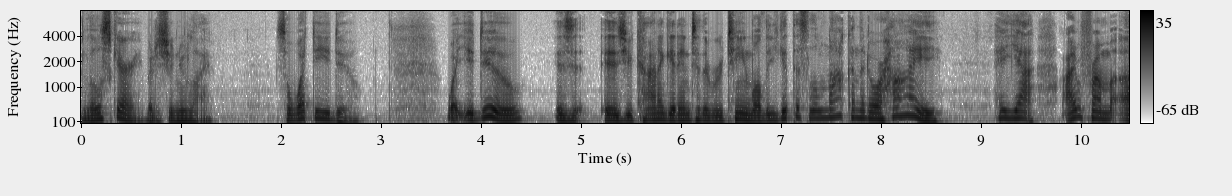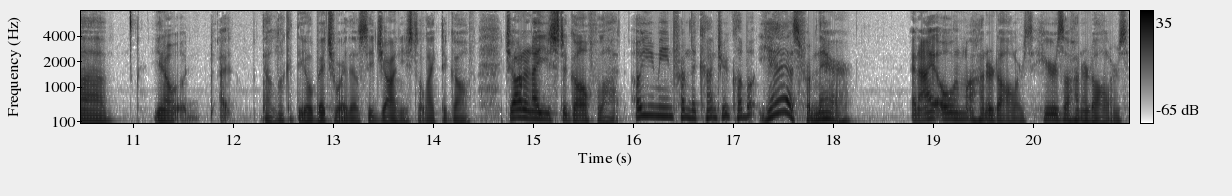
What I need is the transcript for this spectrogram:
A little scary, but it's your new life. So what do you do? What you do is, is you kind of get into the routine. Well, you get this little knock on the door. Hi. Hey, yeah, I'm from, uh, you know, they'll look at the obituary. They'll see John used to like to golf. John and I used to golf a lot. Oh, you mean from the country club? Yes, from there and I owe him a $100. Here's a $100.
